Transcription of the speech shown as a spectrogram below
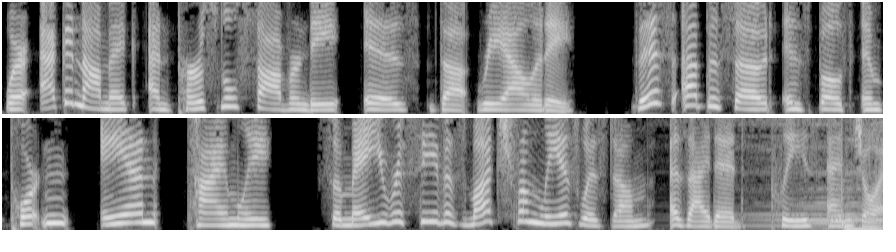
where economic and personal sovereignty is the reality. This episode is both important and timely so may you receive as much from Leah's wisdom as I did. Please enjoy.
